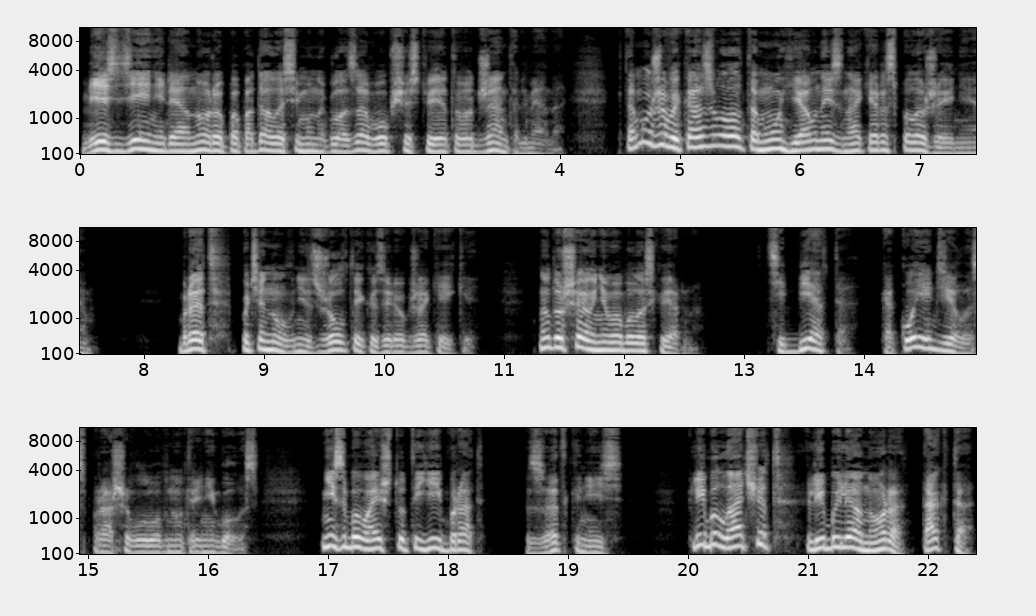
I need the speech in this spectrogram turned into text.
Весь день Элеонора попадалась ему на глаза в обществе этого джентльмена. К тому же выказывала тому явные знаки расположения. Брэд потянул вниз желтый козырек жакейки. На душе у него было скверно. «Тебе-то какое дело?» — спрашивал его внутренний голос. «Не забывай, что ты ей брат». «Заткнись». «Либо Лачет, либо Леонора, так-то?»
